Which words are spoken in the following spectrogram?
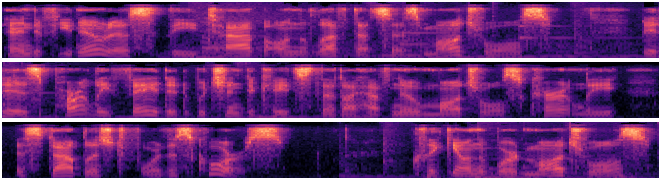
And if you notice, the tab on the left that says Modules, it is partly faded, which indicates that I have no modules currently established for this course. Clicking on the word Modules,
